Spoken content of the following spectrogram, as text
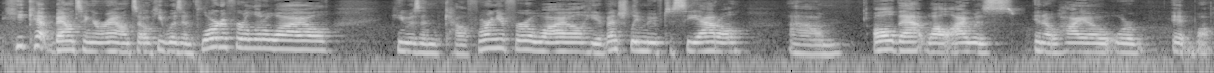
he kept bouncing around. So he was in Florida for a little while. He was in California for a while. He eventually moved to Seattle. Um, all that while I was in Ohio or it well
